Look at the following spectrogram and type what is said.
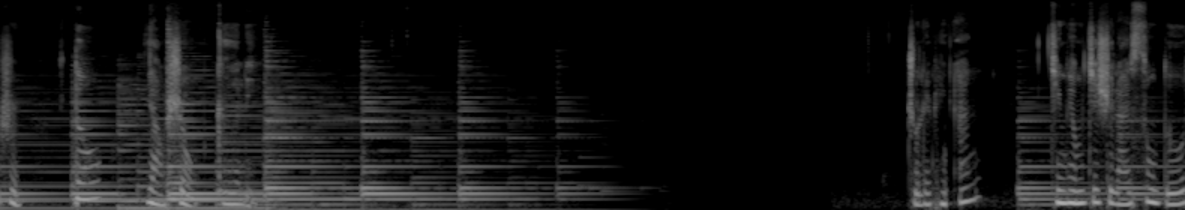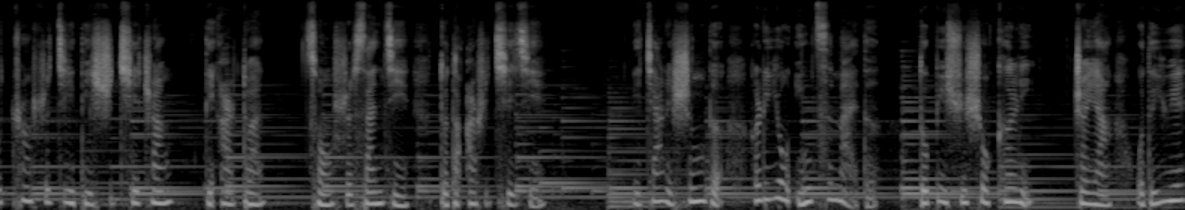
日。”都要受割礼。主内平安。今天我们继续来诵读《创世纪》第十七章第二段，从十三节读到二十七节。你家里生的和利用银子买的，都必须受割礼。这样，我的约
